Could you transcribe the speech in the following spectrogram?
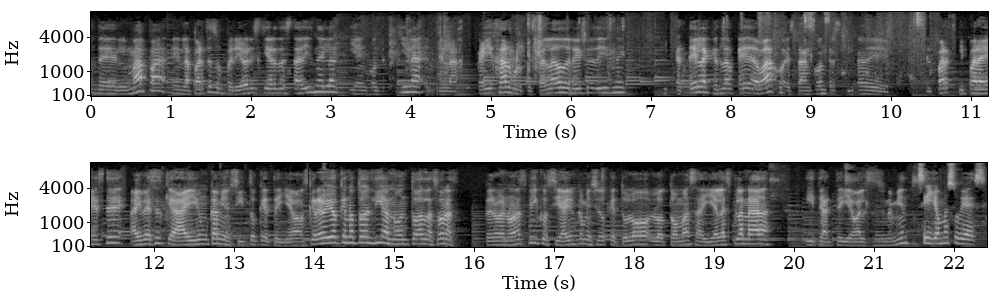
del mapa, en la parte superior izquierda está Disneyland y en contraesquina de la calle Harbor, que está al lado derecho de Disney, y Catela, que es la calle de abajo, está en contraesquina de, del parque. Y para este, hay veces que hay un camioncito que te lleva. Creo yo que no todo el día, no en todas las horas. Pero en horas pico, si hay un camioncito que tú lo, lo tomas ahí en la esplanada y te, te lleva al estacionamiento. Sí, yo me subí a ese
